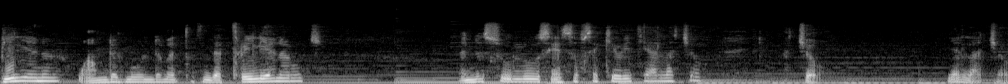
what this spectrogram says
billionaire ወይም ደግሞ እንደመጡት እንደ trillionaire ኦች እነሱ ሁሉ sense of security ያላቸው ናቸው የላቸው።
